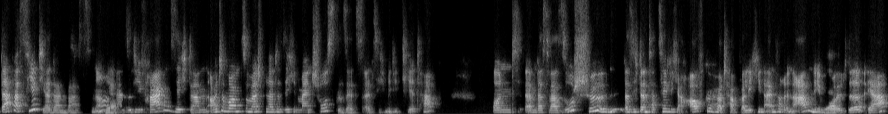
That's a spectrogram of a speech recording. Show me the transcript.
da passiert ja dann was. Ne? Ja. Also die fragen sich dann, heute Morgen zum Beispiel hat er sich in meinen Schoß gesetzt, als ich meditiert habe. Und ähm, das war so schön, dass ich dann tatsächlich auch aufgehört habe, weil ich ihn einfach in den Arm nehmen ja. wollte. Ja,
